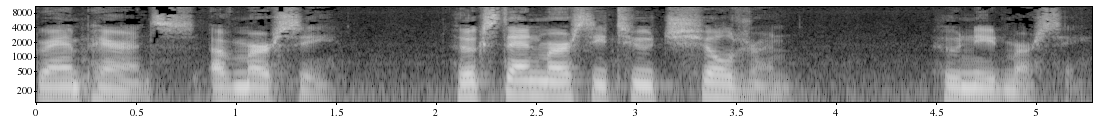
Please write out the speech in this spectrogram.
grandparents of mercy, who extend mercy to children who need mercy.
